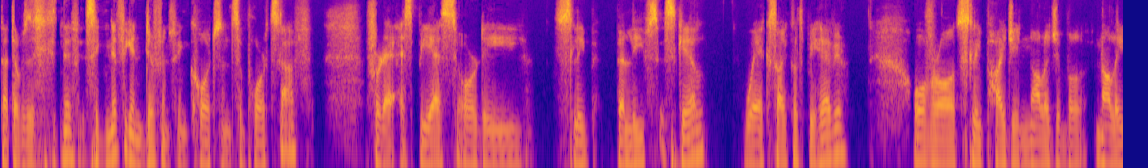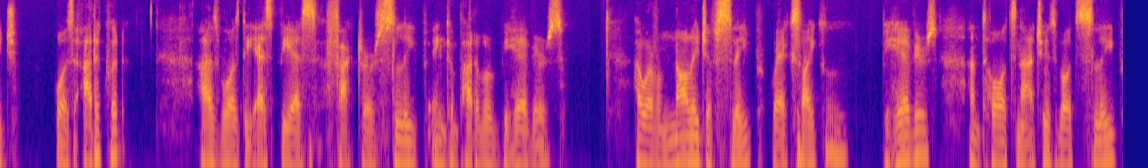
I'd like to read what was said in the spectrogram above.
that there was a significant difference between coaches and support staff for the SBS or the sleep beliefs scale, wake cycles behavior. Overall, sleep hygiene knowledgeable knowledge was adequate as was the SBS factor sleep incompatible behaviors. However, knowledge of sleep, wake cycle, behaviors, and thoughts and attitudes about sleep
